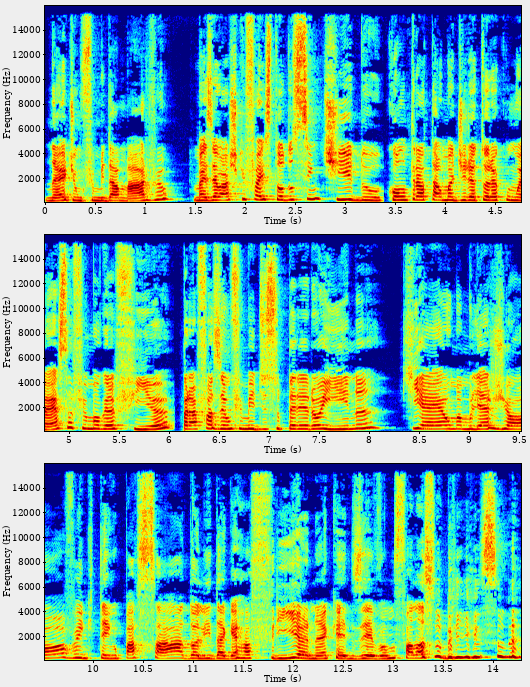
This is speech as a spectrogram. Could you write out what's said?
né, de um filme da Marvel, mas eu acho que faz todo sentido contratar uma diretora com essa filmografia para fazer um filme de super-heroína que é uma mulher jovem que tem o passado ali da Guerra Fria, né? Quer dizer, vamos falar sobre isso, né?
